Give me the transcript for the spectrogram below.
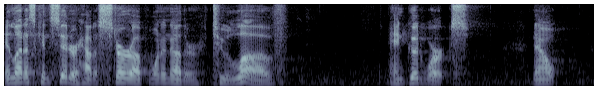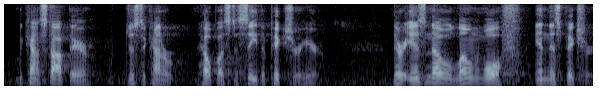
And let us consider how to stir up one another to love and good works. Now, we kind of stop there just to kind of help us to see the picture here. There is no lone wolf in this picture,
